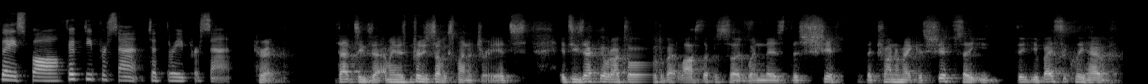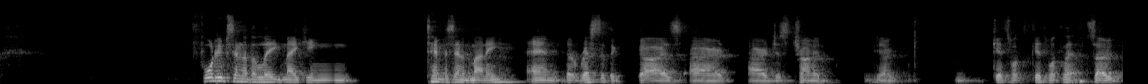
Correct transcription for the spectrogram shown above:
baseball, fifty percent to three percent. Correct. That's exactly. I mean, it's pretty self-explanatory. It's it's exactly what I talked about last episode when there's the shift. They're trying to make a shift so you that you basically have forty percent of the league making ten percent of the money, and the rest of the guys are are just trying to you know gets what gets what's left. So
